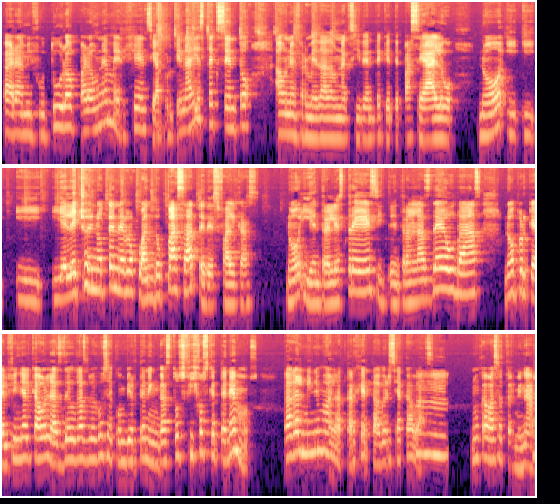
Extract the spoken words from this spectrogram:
para mi futuro, para una emergencia, porque nadie está exento a una enfermedad, a un accidente, que te pase algo, ¿no? Y, y, el hecho de no tenerlo cuando pasa, te desfalcas, ¿no? Y entra el estrés y entran las deudas, ¿no? Porque al fin y al cabo las deudas luego se convierten en gastos fijos que tenemos. Paga el mínimo de la tarjeta a ver si acabas nunca vas a terminar,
